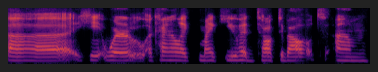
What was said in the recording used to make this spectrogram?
uh he where kind of like mike you had talked about um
